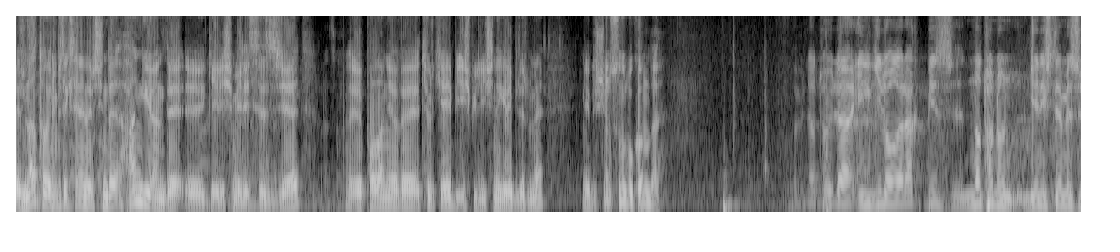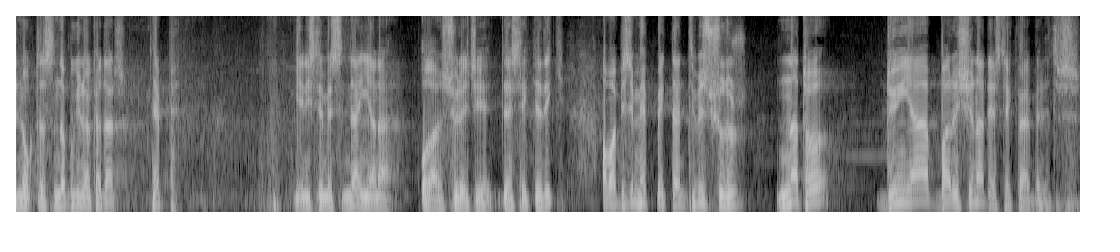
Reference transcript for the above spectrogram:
E, NATO önümüzdeki seneler içinde hangi yönde e, gelişmeli sizce? E, Polonya ve Türkiye bir işbirliği içine girebilir mi? Ne düşünüyorsunuz bu konuda? NATO ile ilgili olarak biz NATO'nun genişlemesi noktasında bugüne kadar hep genişlemesinden yana olan süreci destekledik. Ama bizim hep beklentimiz şudur. NATO dünya barışına destek vermelidir.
